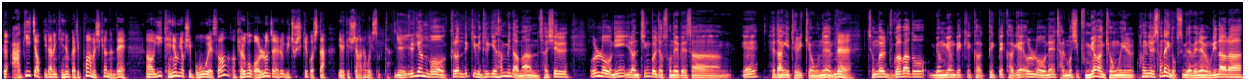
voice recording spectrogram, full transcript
그 악의적이라는 개념까지 포함을 시켰는데 어, 이 개념 역시 모호해서 어, 결국 언론 자유를 위축시킬 것이다 이렇게 주장을 하고 있습니다. 예, 일견 뭐 그런 느낌이 들긴 합니다만 사실 언론이 이런 징벌적 손해배상에 해당이 될 경우는 네. 정말 누가 봐도 명명백백하게 언론의 잘못이 분명한 경우일 확률이 상당히 높습니다. 왜냐하면 우리나라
